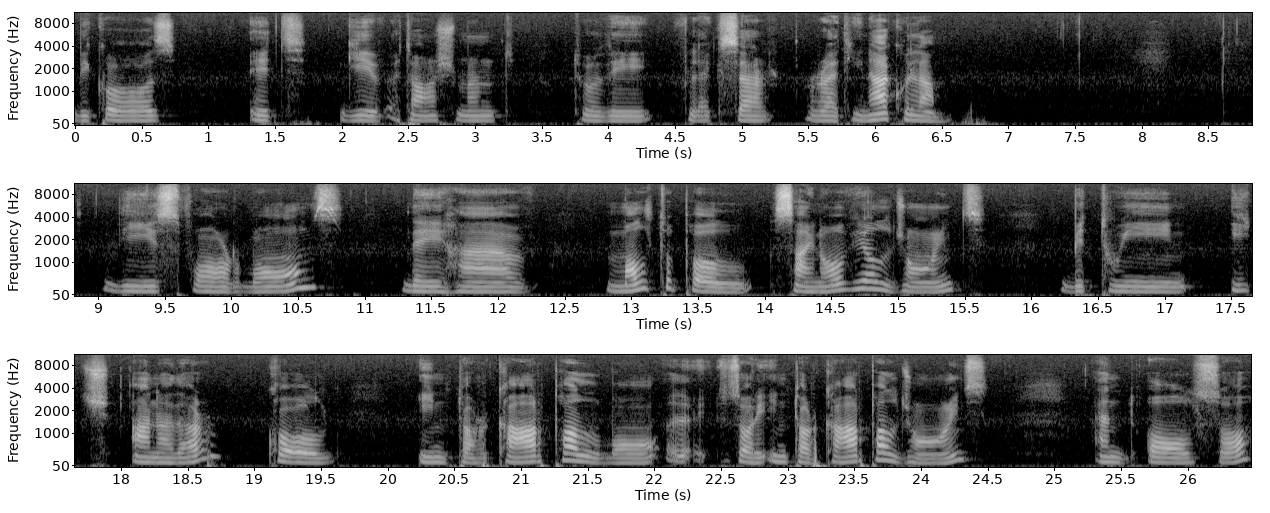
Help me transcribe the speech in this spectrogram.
because it give attachment to the flexor retinaculum. These four bones they have multiple synovial joints between each another called intercarpal uh, sorry intercarpal joints and also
